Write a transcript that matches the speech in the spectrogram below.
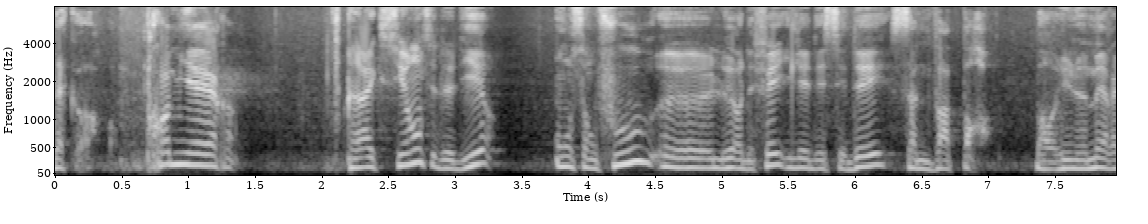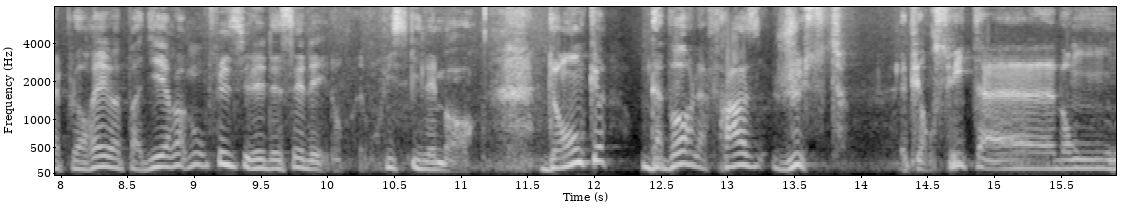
D'accord. Première réaction, c'est de dire on s'en fout, euh, en effet il est décédé, ça ne va pas. Bon, une mère éplorée ne va pas dire mon fils il est décédé, mon fils il est mort. Donc, d'abord la phrase juste. Et puis ensuite, euh, bon,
